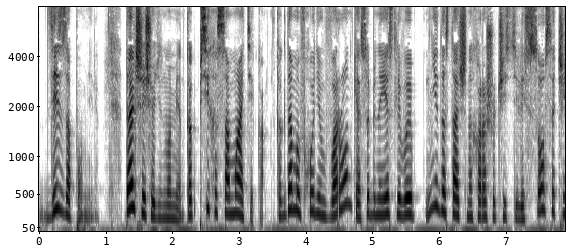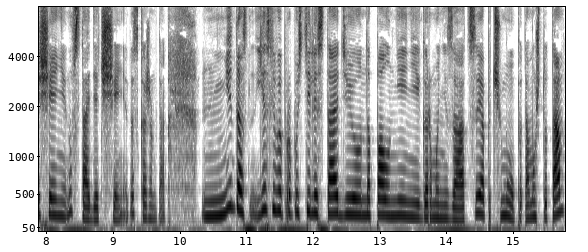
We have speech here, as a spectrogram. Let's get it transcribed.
Здесь запомнили. Дальше еще один момент, как психосоматика. Когда мы входим в воронки, особенно если вы недостаточно хорошо чистились в сосочищении, ну, в стадии очищения, да, скажем так, недо... если вы пропустили стадию наполнения и гармонизации, а почему? Потому что там,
